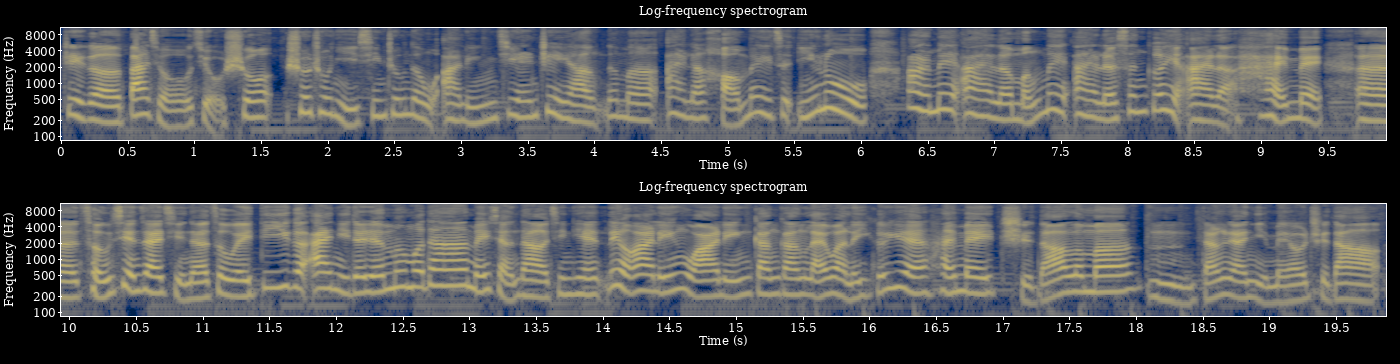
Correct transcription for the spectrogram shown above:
这个八九九说说出你心中的五二零，既然这样，那么爱了好妹子一路，二妹爱了，萌妹爱了，三哥也爱了，嗨妹，呃，从现在起呢，作为第一个爱你的人，么么哒。没想到今天六二零五二零刚刚来晚了一个月，嗨妹迟到了吗？嗯，当然你没有迟到。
